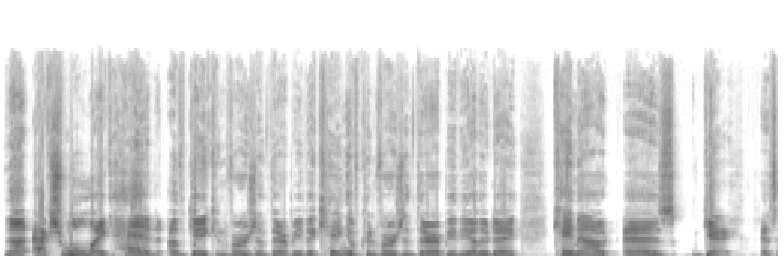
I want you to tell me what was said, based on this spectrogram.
the actual like head of gay conversion therapy, the king of conversion therapy, the other day came out as gay, as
